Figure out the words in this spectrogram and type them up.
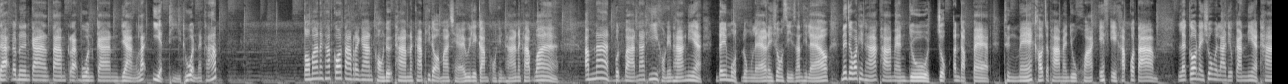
จะดำเนินการตามกระบวนการอย่างละเอียดถี่ถ้วนนะครับต่อมานะครับก็ตามรายงานของเดอะไทม์นะครับที่ได้ออกมาแฉวิริกรรมของเทนฮานะครับว่า อำนาจบทบาทหน้าที่ของเทนฮากเนี่ยได้หมดลงแล้วในช่วงซีซั่นที่แล้ว เนื่องจากว่าเทนฮากพาแมนยูจบอันดับ 8 ถึงแม้เขาจะพาแมนยูคว้า FA ครับก็ตาม และก็ในช่วงเวลาเดียวกันเนี่ยทาง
